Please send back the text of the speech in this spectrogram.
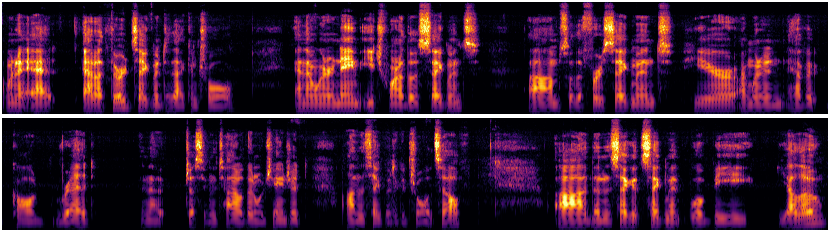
I'm going to add, add a third segment to that control. And then we're going to name each one of those segments. Um, so the first segment here, I'm going to have it called red and that adjusting the title then will change it on the segment to control itself. Uh, then the second segment will be yellow.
